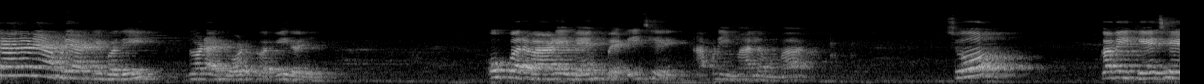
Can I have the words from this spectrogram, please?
કારણે આપણે આટલી બધી દોડાદોડ કરવી રહી. ઉપરવાળી બેંક પેટી છે, આપણી માલમમાં જો કવિ કહે છે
